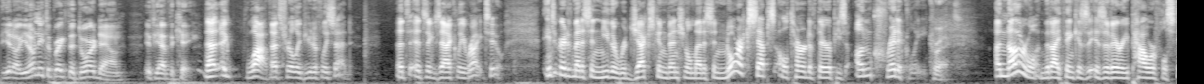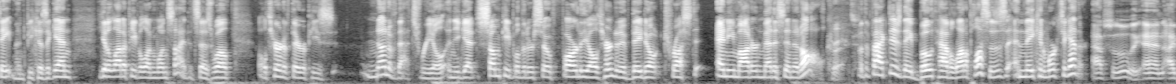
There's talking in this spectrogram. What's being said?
you know, you don't need to break the door down if you have the key. That uh, wow, that's really beautifully said. That's it's exactly right too. Integrative medicine neither rejects conventional medicine nor accepts alternative therapies uncritically. Correct. Another one that I think is is a very powerful statement because again, you get a lot of people on one side that says, well, alternative therapies none of that's real and you get some people that are so far to the alternative they don't trust any modern medicine at all. Correct. But the fact is they both have a lot of pluses and they can work together. Absolutely. And I,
